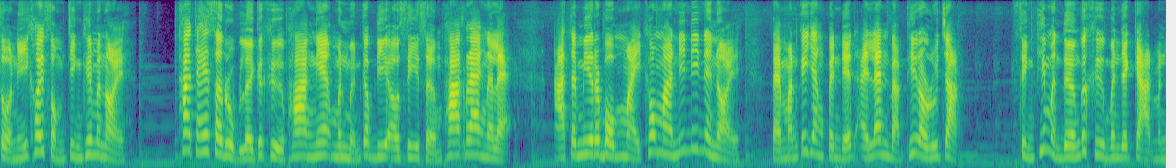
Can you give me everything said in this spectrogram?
ส่วนนี้ค่อยสมจริงขึ้นมาหน่อย ถ้าจะให้สรุปเลยก็คือภาคเนี่ยมันเหมือนกับ DLC เสริมภาคแรกนั่นแหละ อาจจะมีระบบใหม่เข้ามานิดๆหน่อยๆ แต่มันก็ยังเป็น Dead Island แบบที่เรารู้จัก สิ่งที่เหมือนเดิมก็คือบรรยากาศมัน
